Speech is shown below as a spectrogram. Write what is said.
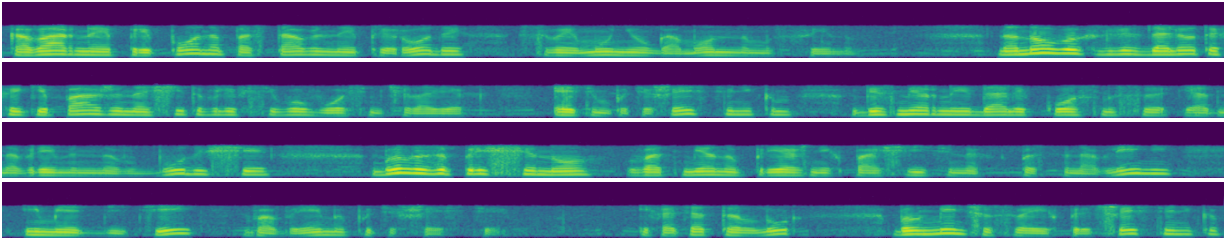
коварная препона, поставленная природой своему неугомонному сыну. На новых звездолетах экипажи насчитывали всего восемь человек. Этим путешественникам в безмерные дали космоса и одновременно в будущее было запрещено в отмену прежних поощрительных постановлений иметь детей во время путешествия. И хотя Теллур был меньше своих предшественников,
